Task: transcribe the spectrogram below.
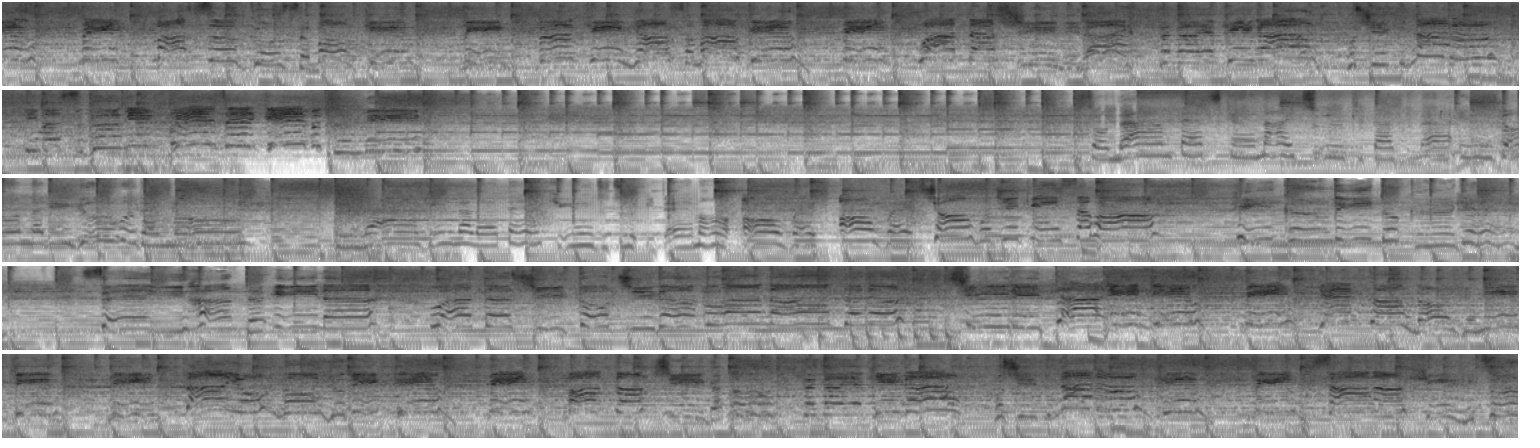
まっすぐさも君不器用さも君私にない輝きが欲しくなる。今すぐに Please give to me そうなんてつけないつきたくない。どんな理由でも。裏切られて傷ついても Always always 正直さを光と影正反対な私と違うあなたが知りたい。君ゲットのように君太陽のように君もっと違う輝きが欲しくなる君その秘密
